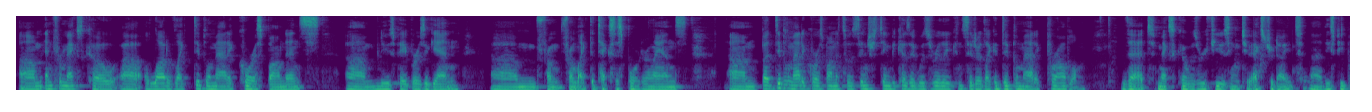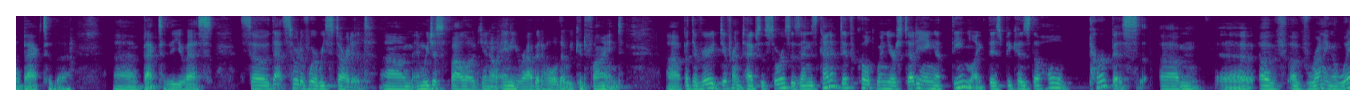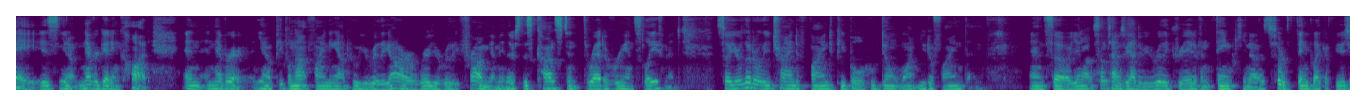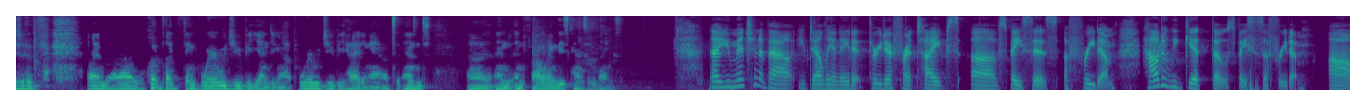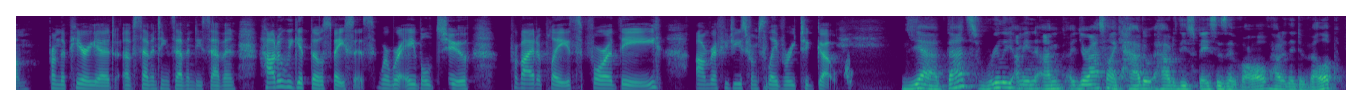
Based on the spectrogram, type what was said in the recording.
um, and for Mexico, uh, a lot of like diplomatic correspondence, um, newspapers again um, from from like the Texas borderlands. Um, but diplomatic correspondence was interesting because it was really considered like a diplomatic problem that Mexico was refusing to extradite uh, these people back to the uh, back to the U.S. So that's sort of where we started, um, and we just followed you know any rabbit hole that we could find. Uh, but they're very different types of sources, and it's kind of difficult when you're studying a theme like this because the whole purpose um, uh, of of running away is you know never getting caught and, and never you know people not finding out who you really are or where you're really from. I mean there's this constant threat of re-enslavement. So you're literally trying to find people who don't want you to find them. And so you know sometimes we had to be really creative and think you know sort of think like a fugitive and uh, like think where would you be ending up? Where would you be hiding out? And uh, and and following these kinds of things now, you mentioned about you delineated three different types of spaces of freedom. How do we get those spaces of freedom um, from the period of 1777? How do we get those spaces where we're able to provide a place for the um, refugees from slavery to go? Yeah, that's really. I mean, I'm. You're asking like how do how do these spaces evolve? How do they develop?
